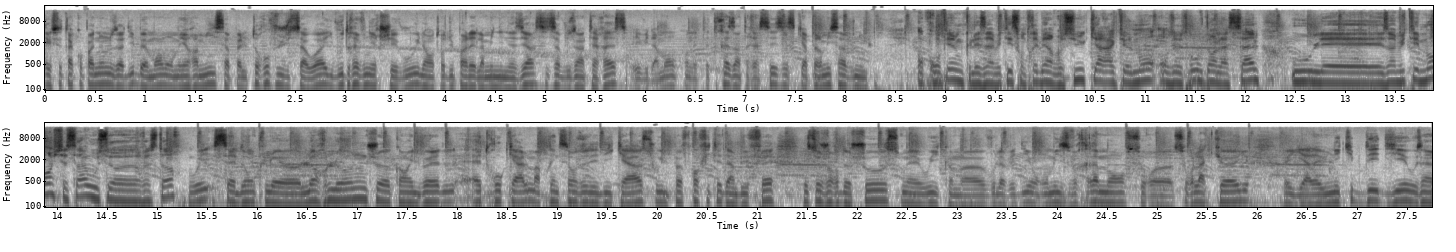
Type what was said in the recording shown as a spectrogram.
Et cet accompagnant nous a dit ben moi mon meilleur ami s'appelle Toru Fujisawa. Il voudrait venir chez vous. Il a entendu parler de la Médinésia si ça vous intéresse évidemment qu'on était très intéressés. C'est ce qui a permis sa venue. On confirme que les invités sont très bien reçus car actuellement on se trouve dans la salle où les invités mangent c'est ça ou se restaurent? Oui c'est donc leur lounge quand ils veulent être au calme après une séance de dédicace où ils peuvent profiter d'un buffet et ce genre de choses. Mais oui comme euh, vous l'avez dit on mise vraiment sur, euh, sur l'accueil. Il y a une équipe dédiée aux invités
